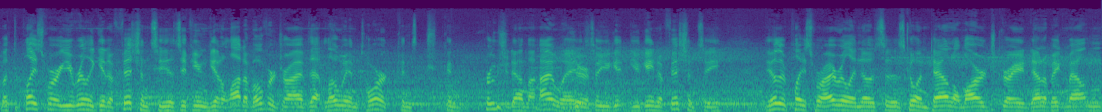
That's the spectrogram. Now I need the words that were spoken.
But the place where you really get efficiency is if you can get a lot of overdrive, that low end torque can, can cruise you down the highway, Sure. so you get you gain efficiency. The other place where I really notice it is going down a large grade, down a big mountain.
